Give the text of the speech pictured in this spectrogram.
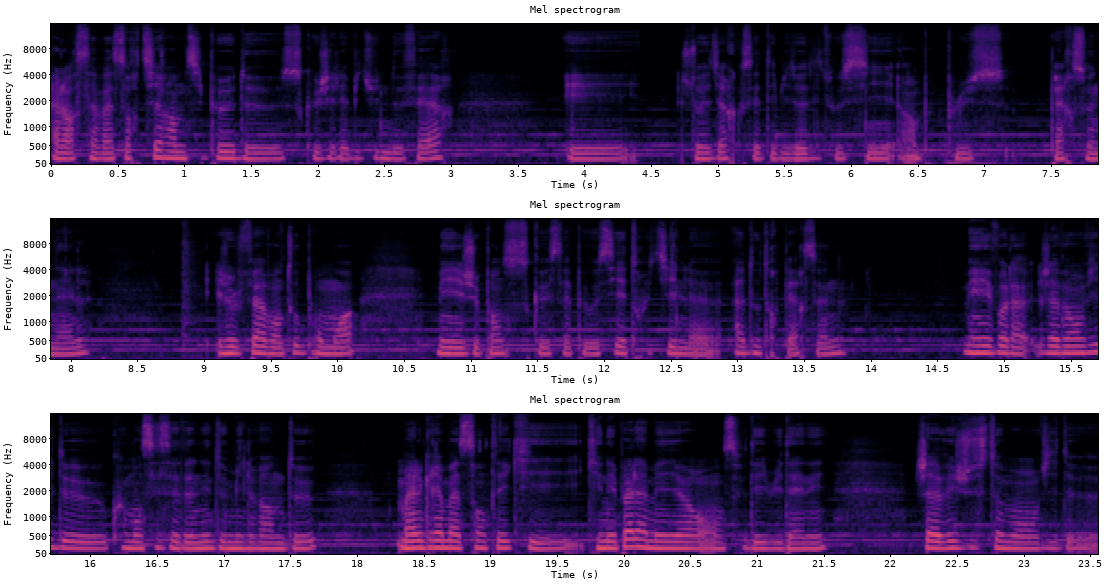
Alors ça va sortir un petit peu de ce que j'ai l'habitude de faire, et je dois dire que cet épisode est aussi un peu plus personnel. Je le fais avant tout pour moi, mais je pense que ça peut aussi être utile à d'autres personnes. Mais voilà, j'avais envie de commencer cette année 2022, malgré ma santé qui n'est pas la meilleure en ce début d'année. J'avais justement envie de,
